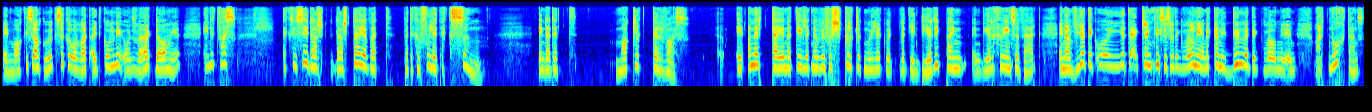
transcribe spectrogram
en maak nie saak hoe ek sukkel of wat uitkom nie, ons werk daarmee. En dit was ek sou sê daar's daar's tye wat wat ek gevoel het ek sing en dat dit makliker was. En ander tye natuurlik nou weer verskriklik moeilik wat wat jy deur die pyn en deur grense werk en dan weet ek o, jete, ek klink nie soos wat ek wil nie en ek kan nie doen wat ek wil nie. En maar nogtans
